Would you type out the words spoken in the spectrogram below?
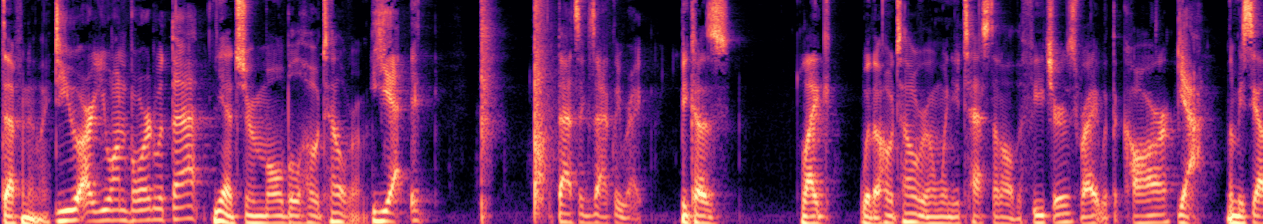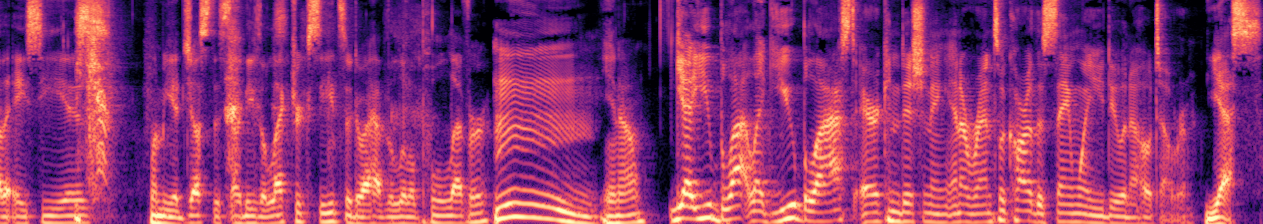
Definitely. Do you are you on board with that? Yeah. It's your mobile hotel room Yeah, it, that's exactly right. because, like, with a hotel room, when you test out all the features, right, with the car, Yeah. let me see how the AC is. let me adjust this. Are these electric seats or do I have the little pull lever? Mm. You know? Yeah, you blast like you blast air conditioning in a rental car the same way you do in a hotel room. Yes.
